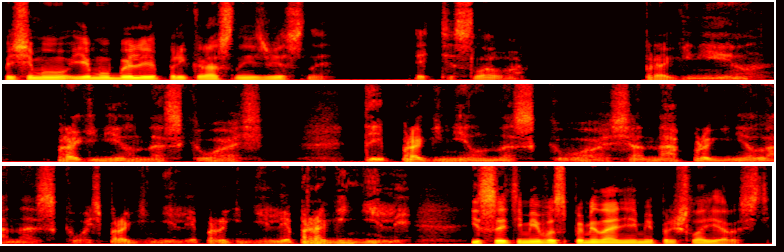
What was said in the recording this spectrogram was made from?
Почему ему были прекрасно известны эти слова? Прогнил, прогнил насквозь. Ты прогнил насквозь, она прогнила насквозь. Прогнили, прогнили, прогнили. И с этими воспоминаниями пришла ярость.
